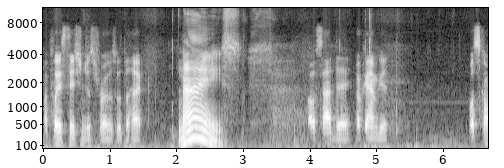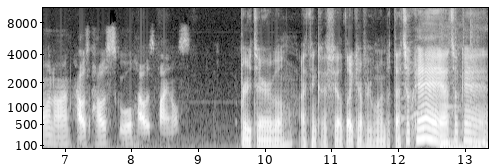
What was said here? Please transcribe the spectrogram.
My PlayStation just froze. What the heck? Nice. Oh, sad day. Okay, I'm good. What's going on? How's how's school? How's finals? Pretty terrible. I think I failed like everyone, but that's okay. That's okay.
